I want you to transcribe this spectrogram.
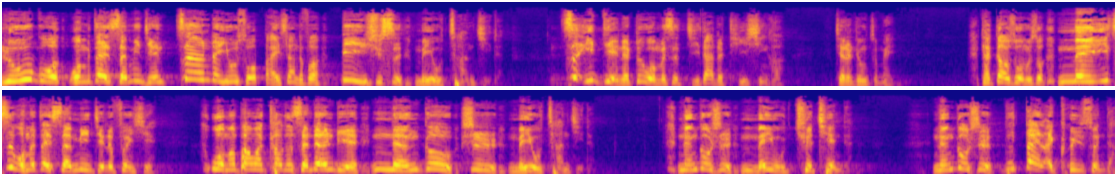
如果我们在神面前真的有所摆上的话，必须是没有残疾的。这一点呢，对我们是极大的提醒哈，亲爱的弟兄姊妹。他告诉我们说，每一次我们在神面前的奉献，我们盼望靠着神的恩典，能够是没有残疾的，能够是没有缺欠的，能够是不带来亏损的。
